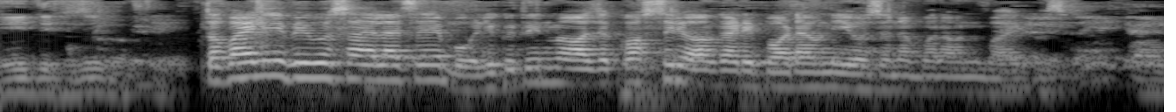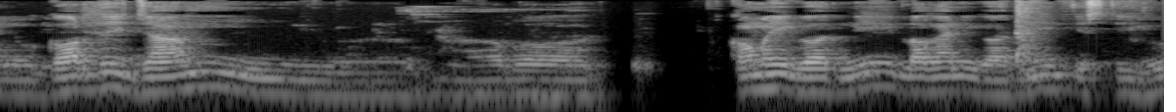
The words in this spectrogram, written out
यहीँदेखि नै गर्छु। तपाईँले यो व्यवसायलाई चाहिँ भोलिको दिनमा अझ कसरी अगाडि बढाउने योजना बनाउनु भएको छ? अब गर्दै जाम अब कमाइ गर्ने लगानी गर्ने त्यस्तै हो।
